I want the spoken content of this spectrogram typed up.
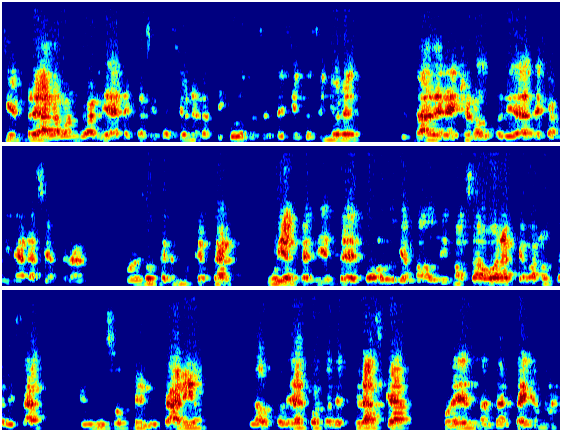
siempre a la vanguardia en esta situación. El artículo 67, señores, da derecho a la autoridad de caminar hacia atrás. Por eso tenemos que estar muy al pendiente de todos los llamados y más ahora que van a autorizar el buzón tributario. La autoridad cuando les plazca pueden mandarte a llamar.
